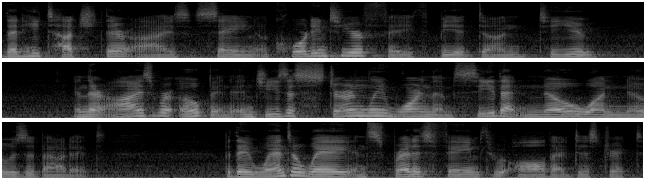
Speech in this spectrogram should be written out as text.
Then he touched their eyes, saying, According to your faith be it done to you. And their eyes were opened, and Jesus sternly warned them, See that no one knows about it. But they went away and spread his fame through all that district.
